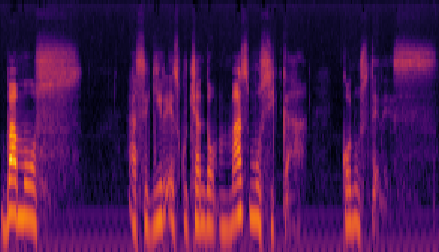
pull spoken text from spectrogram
Vamos a seguir escuchando más música con ustedes.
